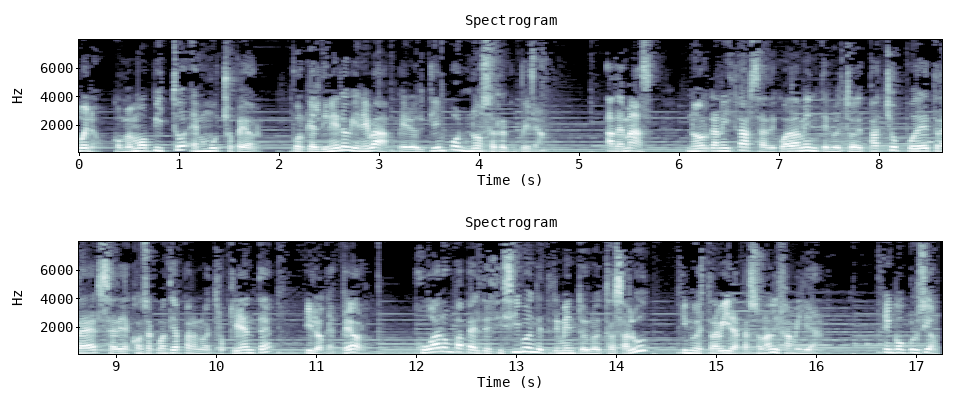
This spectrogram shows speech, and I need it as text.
Bueno, como hemos visto, es mucho peor, porque el dinero viene y va, pero el tiempo no se recupera. Además, no organizarse adecuadamente en nuestro despacho puede traer serias consecuencias para nuestros clientes y lo que es peor, jugar un papel decisivo en detrimento de nuestra salud y nuestra vida personal y familiar. En conclusión,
